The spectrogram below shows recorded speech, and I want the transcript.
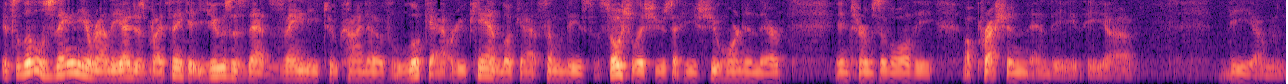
it's a little zany around the edges, but I think it uses that zany to kind of look at, or you can look at some of these social issues that he's shoehorned in there, in terms of all the oppression and the the uh, the um,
